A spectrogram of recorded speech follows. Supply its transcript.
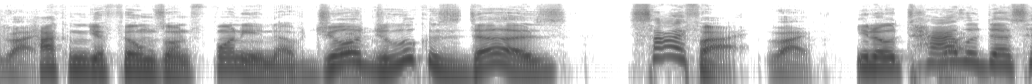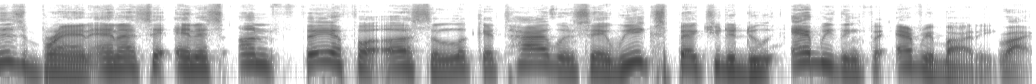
Right. How come your films aren't funny enough? George Lucas does sci-fi. right. You know, Tyler does his brand, and I say, and it's unfair for us to look at Tyler and say we expect you to do everything for everybody. Right.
